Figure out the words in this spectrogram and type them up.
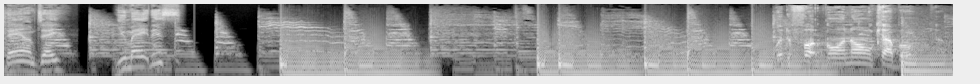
Damn, Jay, you made this? What the fuck going on, Cabo?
